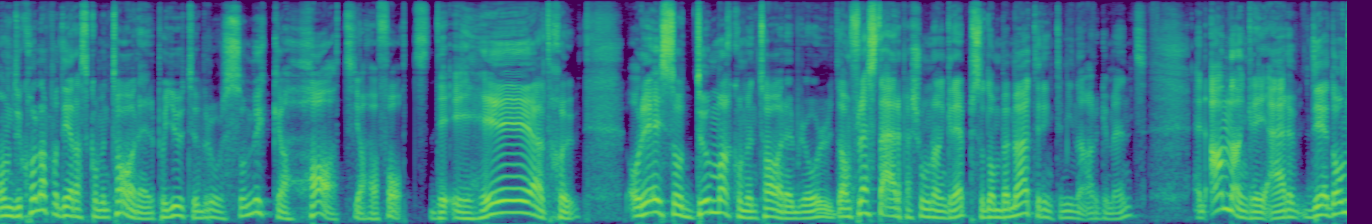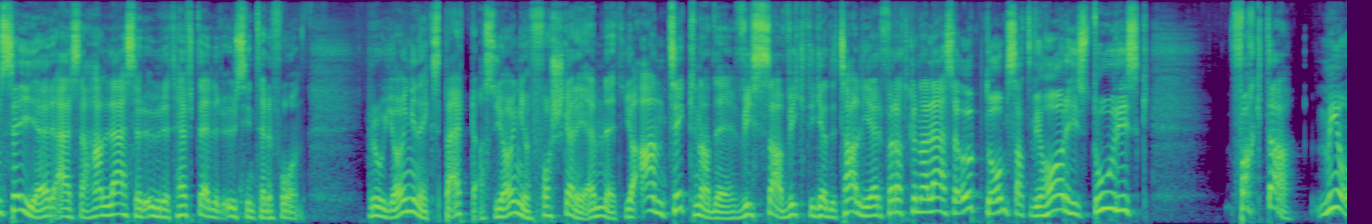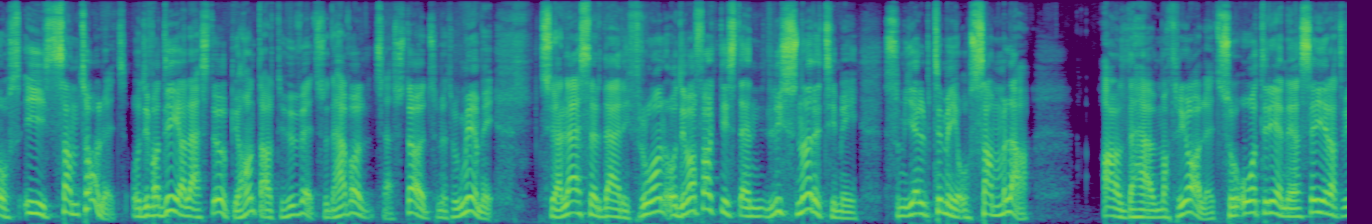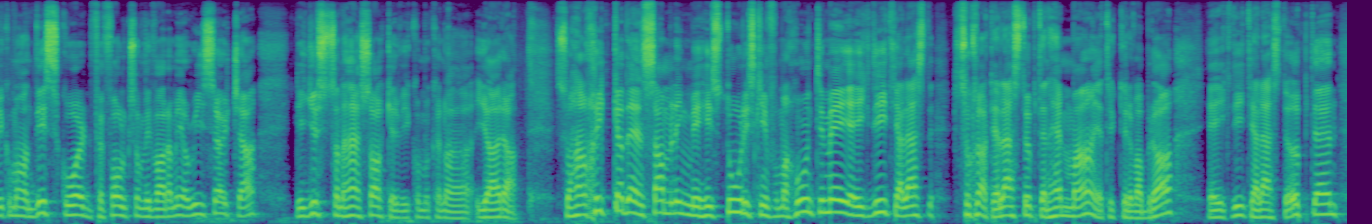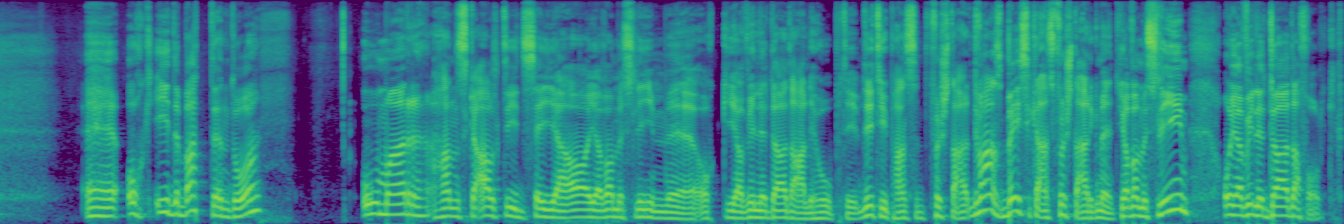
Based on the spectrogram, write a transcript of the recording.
om du kollar på deras kommentarer på Youtube bror, så mycket hat jag har fått. Det är helt sjukt. Och det är så dumma kommentarer bror. De flesta är personangrepp så de bemöter inte mina argument. En annan grej är, det de säger är så han läser ur ett häfte eller ur sin telefon. Bror, jag är ingen expert, alltså jag är ingen forskare i ämnet. Jag antecknade vissa viktiga detaljer för att kunna läsa upp dem så att vi har historisk fakta med oss i samtalet. Och det var det jag läste upp. Jag har inte allt i huvudet. Så det här var ett så här stöd som jag tog med mig. Så jag läser därifrån och det var faktiskt en lyssnare till mig som hjälpte mig att samla all det här materialet. Så återigen, när jag säger att vi kommer ha en discord för folk som vill vara med och researcha Det är just sådana här saker vi kommer kunna göra Så han skickade en samling med historisk information till mig Jag gick dit, jag läste Såklart, jag läste upp den hemma, jag tyckte det var bra Jag gick dit, jag läste upp den eh, Och i debatten då Omar, han ska alltid säga ja, jag var muslim eh, och jag ville döda allihop. Typ. Det är typ hans första, det var hans basically hans första argument. Jag var muslim och jag ville döda folk.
